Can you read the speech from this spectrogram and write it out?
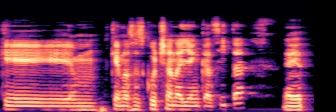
que, que nos escuchan allá en casita, eh,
